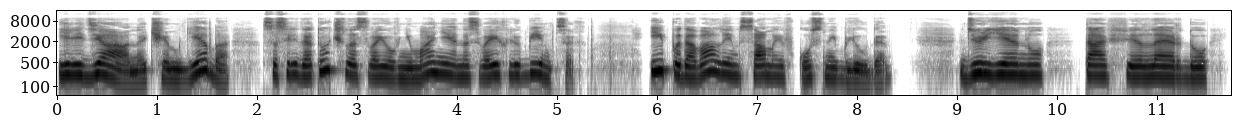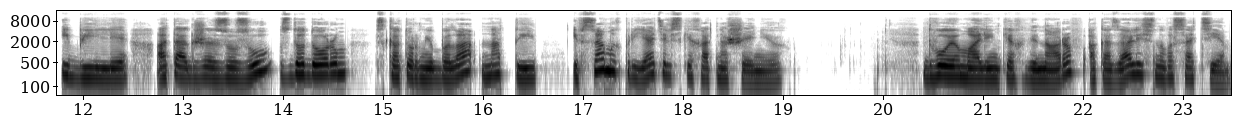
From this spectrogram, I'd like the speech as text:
или Диана, чем Геба, сосредоточила свое внимание на своих любимцах и подавала им самые вкусные блюда. Дюрьену, Таффи, Лерду и Билли, а также Зузу с Додором, с которыми была на «ты» и в самых приятельских отношениях. Двое маленьких винаров оказались на высоте.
